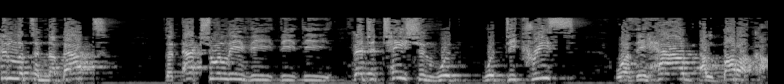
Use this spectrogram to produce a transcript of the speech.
qillat al nabat, that actually the, the, the vegetation would, would decrease, was the hab al barakah,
